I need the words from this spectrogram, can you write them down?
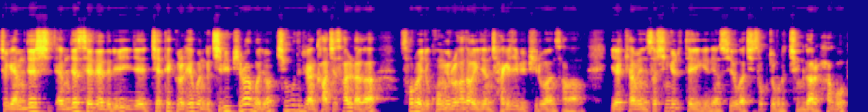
즉 MZ, MZ 세대들이 이제 재테크를 해보니까 집이 필요한 거죠. 친구들이랑 같이 살다가 서로 이제 공유를 하다가 이제는 자기 집이 필요한 상황. 이렇게 하면서 신규 주택에 대한 수요가 지속적으로 증가를 하고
